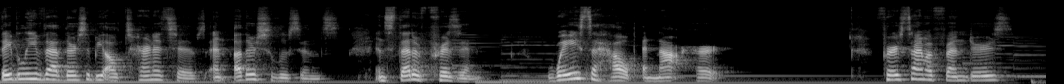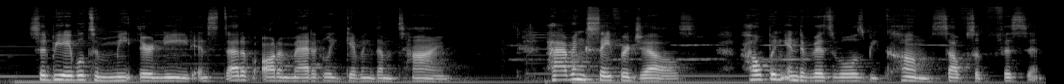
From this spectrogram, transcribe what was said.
They believe that there should be alternatives and other solutions instead of prison, ways to help and not hurt. First time offenders should be able to meet their need instead of automatically giving them time. Having safer jails, helping individuals become self sufficient.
